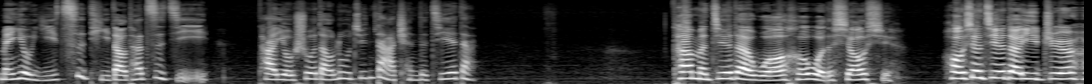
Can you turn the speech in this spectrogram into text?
没有一次提到他自己。他又说到陆军大臣的接待，他们接待我和我的消息，好像接待一只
